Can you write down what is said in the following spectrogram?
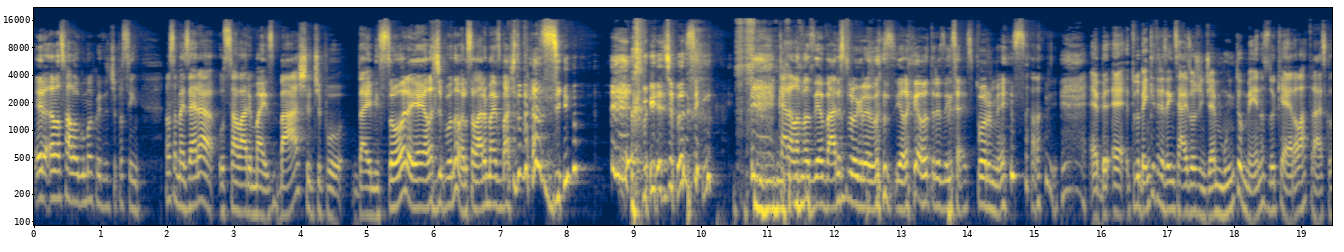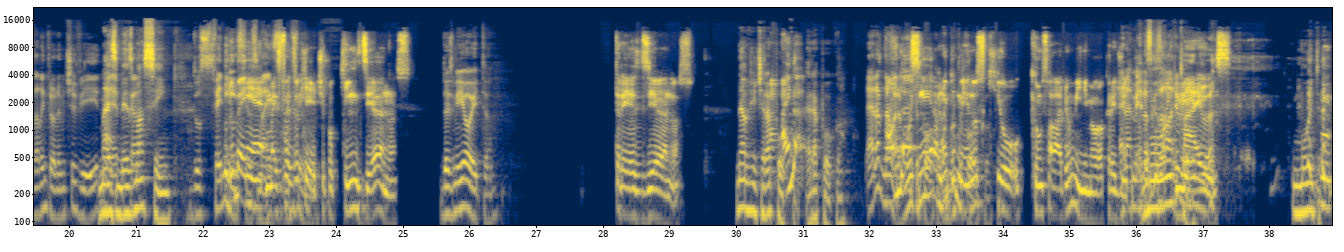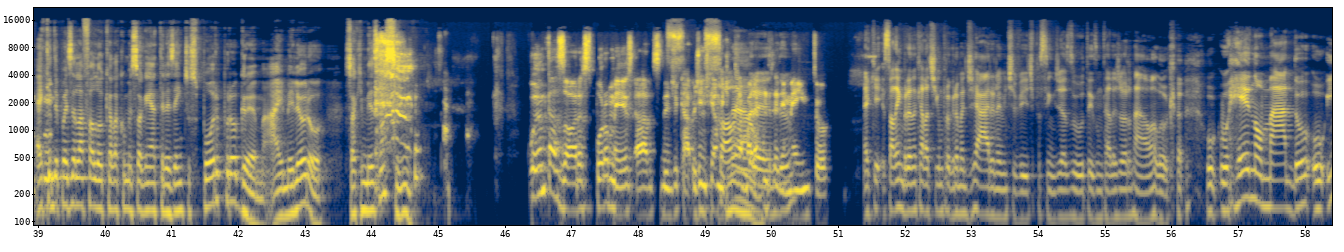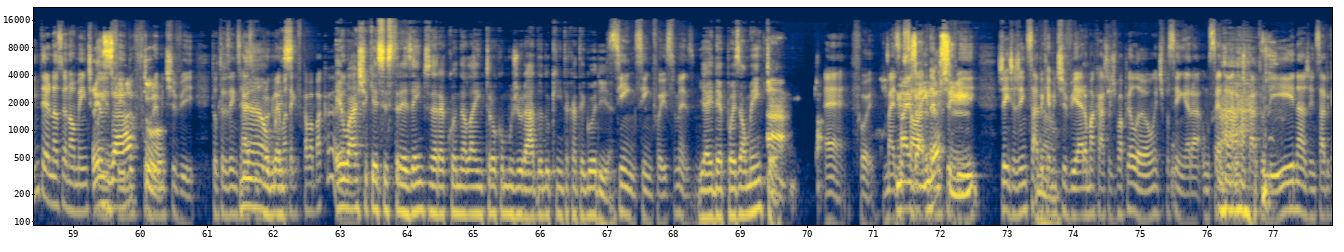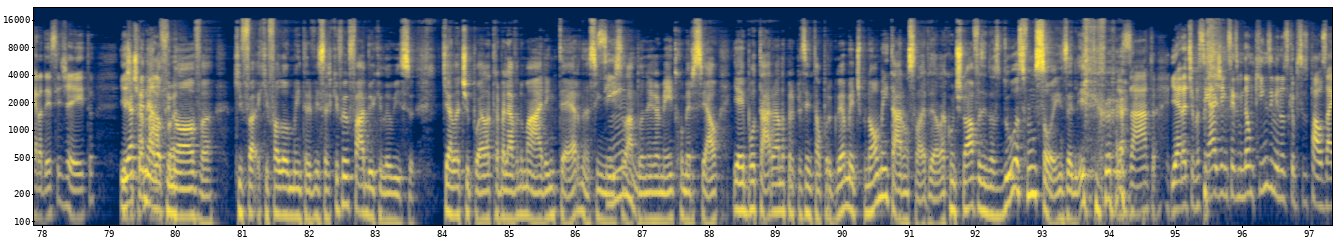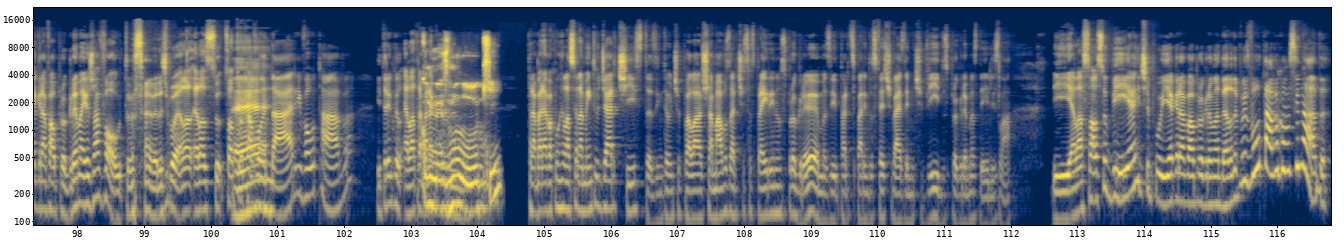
Elas falam alguma coisa tipo assim. Nossa, mas era o salário mais baixo, tipo, da emissora? E aí ela, tipo, não, era o salário mais baixo do Brasil. Porque, tipo assim. Cara, ela fazia vários programas e ela ganhava 300 reais por mês, sabe? É, é, tudo bem que 300 reais hoje em dia é muito menos do que era lá atrás, quando ela entrou na MTV. na Mas época mesmo assim. Dos fenícios. Tudo bem, é, mas faz o quê? Tipo, 15 anos? 2008. 13 anos. Não, gente, era pouco. Ainda- Era pouco. Era, não, Ainda era muito assim, pouco, era muito menos pouco. que, o, que um salário mínimo, eu acredito. Era menos que o Muito salário mínimo. mais. Muito. É que depois ela falou que ela começou a ganhar 300 por programa. Aí melhorou. Só que mesmo assim. Quantas horas por mês ela se dedicava? Gente, realmente Só trabalhar com entretenimento. É que, só lembrando que ela tinha um programa diário na MTV, tipo assim, dias úteis, um telejornal, a louca. O, o renomado, o internacionalmente conhecido Exato. Full MTV. Então 300 reais Não, por programa mas até que ficava bacana. Eu né? acho que esses 300 era quando ela entrou como jurada do quinta categoria. Sim, sim, foi isso mesmo. E aí depois aumentou. Ah, É, foi. Mas, Mas o salário ainda da MTV. Gente, a gente sabe que a Não. MTV era uma caixa de papelão, e tipo assim, era um cenário de cartolina, a gente sabe que era desse jeito. E, a, gente Penélope. Nova, que, fa- que falou numa entrevista, acho que foi o Fábio que leu isso. Que ela, tipo, ela trabalhava numa área interna, assim, Sim. sei lá, planejamento comercial. E aí botaram ela pra apresentar o programa e, tipo, não aumentaram o salário dela. Ela continuava fazendo as duas funções ali. Exato. E era tipo assim, ai, gente, vocês me dão 15 minutos que eu preciso pausar e gravar o programa, aí eu já volto, sabe? Era tipo, ela, ela só só É. trocava o andar e voltava. E tranquilo. Ela com o trabalhava mesmo look. Trabalhava com relacionamento de artistas. Então, tipo, ela chamava os artistas pra irem nos programas e participarem dos festivais da MTV, dos programas deles lá. E ela só subia e, tipo, ia gravar o programa dela, depois voltava como se nada.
